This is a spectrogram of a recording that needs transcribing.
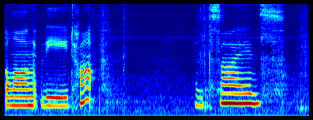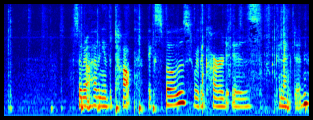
along the top and the sides so we don't have any of the top exposed where the card is connected.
